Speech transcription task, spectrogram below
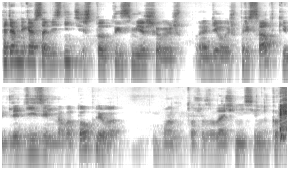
Хотя, мне кажется, объяснить, что ты смешиваешь, э, делаешь присадки для дизельного топлива, можно тоже задача не сильно проще.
